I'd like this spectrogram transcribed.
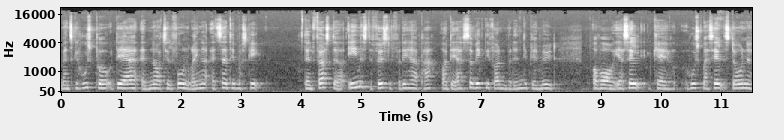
man skal huske på, det er, at når telefonen ringer, at så er det måske den første og eneste fødsel for det her par, og det er så vigtigt for dem, hvordan de bliver mødt. Og hvor jeg selv kan huske mig selv stående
